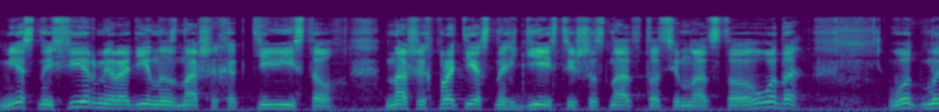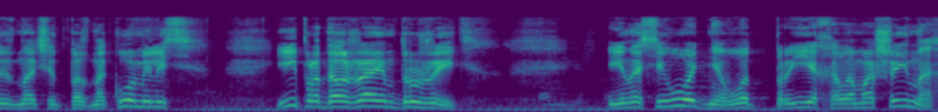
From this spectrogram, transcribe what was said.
Местный фермер, один из наших активистов, наших протестных действий 16-17 года. Вот мы, значит, познакомились и продолжаем дружить. И на сегодня вот приехала машина,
